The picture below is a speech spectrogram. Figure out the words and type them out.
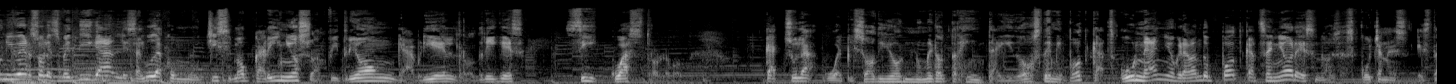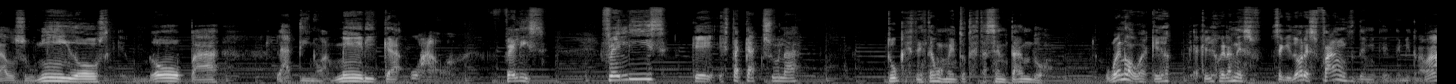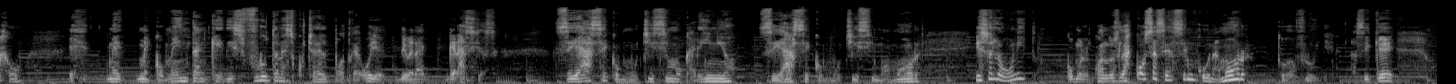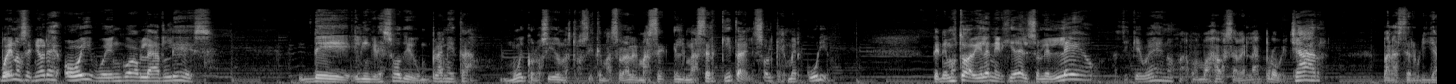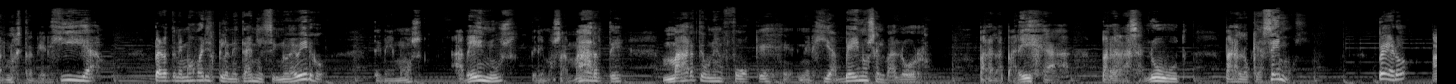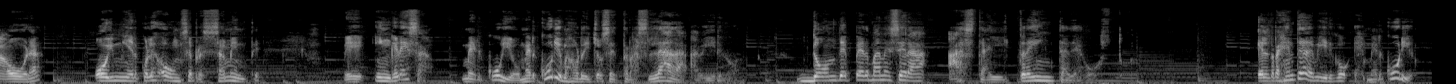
Universo les bendiga, les saluda con muchísimo cariño su anfitrión Gabriel Rodríguez, psicoastrólogo. Cápsula o episodio número 32 de mi podcast. Un año grabando podcast, señores. Nos escuchan en Estados Unidos, Europa, Latinoamérica. ¡Wow! Feliz. Feliz que esta cápsula, tú que en este momento te estás sentando, bueno, aquellos, aquellos grandes seguidores, fans de mi, de mi trabajo, me, me, comentan que disfrutan escuchar el podcast. Oye, de verdad, gracias. Se hace con muchísimo cariño, se hace con muchísimo amor. Y eso es lo bonito. Como cuando las cosas se hacen con amor, todo fluye. Así que, bueno, señores, hoy vengo a hablarles del ingreso de un planeta muy conocido en nuestro sistema solar, el más, el más cerquita del Sol, que es Mercurio. Tenemos todavía la energía del Sol en Leo, así que bueno, vamos a saberla aprovechar para hacer brillar nuestra energía, pero tenemos varios planetas en el signo de Virgo. Tenemos a Venus, tenemos a Marte. Marte un enfoque, energía. Venus el valor para la pareja, para la salud, para lo que hacemos. Pero ahora, hoy miércoles 11 precisamente, eh, ingresa Mercurio. Mercurio, mejor dicho, se traslada a Virgo, donde permanecerá hasta el 30 de agosto. El regente de Virgo es Mercurio.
